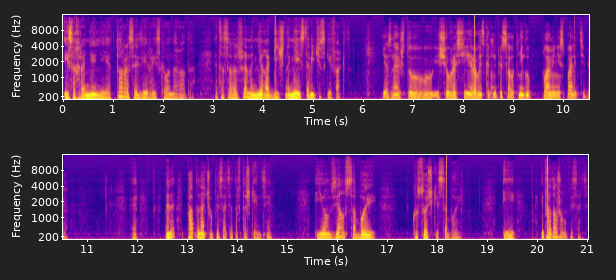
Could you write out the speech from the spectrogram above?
и сохранение Тора среди еврейского народа – это совершенно нелогично, не исторический факт. Я знаю, что еще в России Равыцкак написала книгу «Пламя не спалит тебя». Э, папа начал писать это в Ташкенте, и он взял с собой кусочки с собой и, и продолжил писать.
